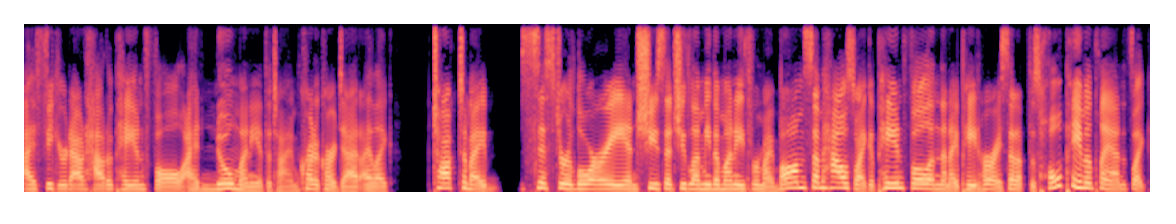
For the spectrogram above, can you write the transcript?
I figured out how to pay in full. I had no money at the time, credit card debt. I like talked to my sister Lori and she said she'd lend me the money through my mom somehow so I could pay in full. And then I paid her. I set up this whole payment plan. It's like,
